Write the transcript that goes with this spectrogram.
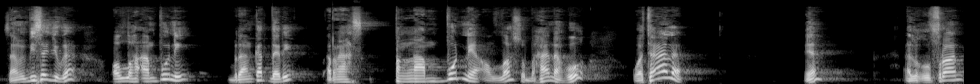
Sama bisa juga Allah ampuni berangkat dari pengampunnya Allah Subhanahu wa taala. Ya. Al-ghufran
